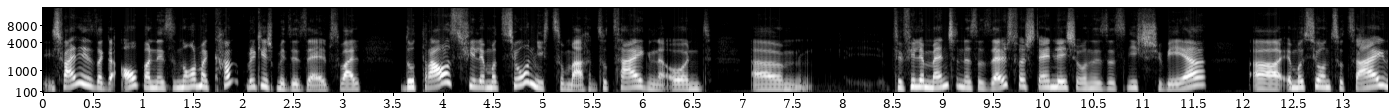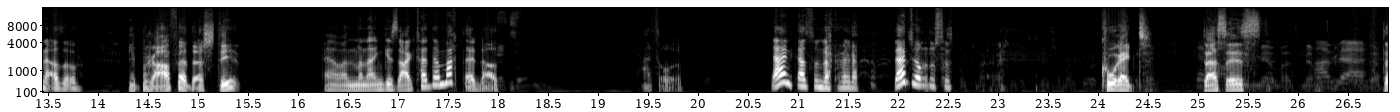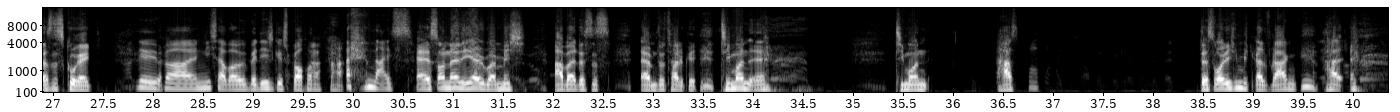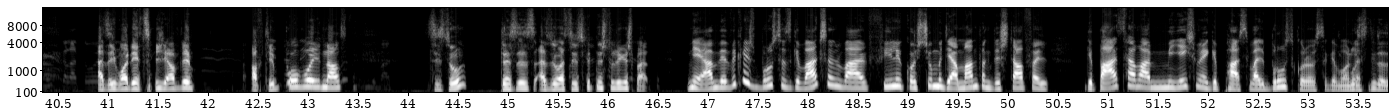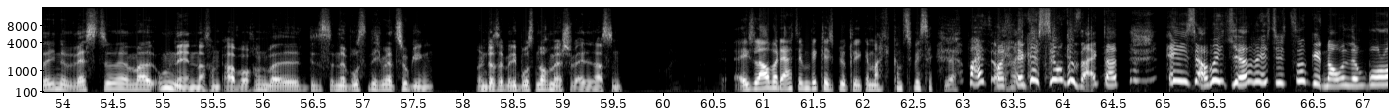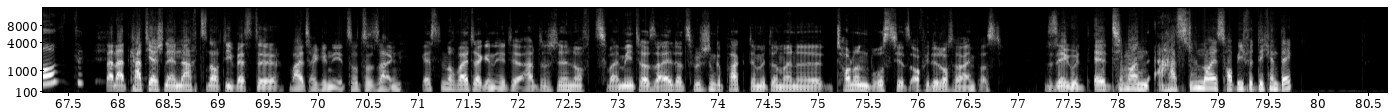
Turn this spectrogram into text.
ich weiß nicht, ich sage auch, man ist enormer Kampf wirklich mit sich selbst, weil du traust viele Emotionen nicht zu machen, zu zeigen und ähm, für viele Menschen ist es selbstverständlich und es ist nicht schwer, äh, Emotionen zu zeigen. Also, Wie brav er da steht. Ja, wenn man einen gesagt hat, dann macht er das. Also, nein, kannst du nicht mehr. Korrekt. Das ist, das ist korrekt. Über, nicht aber über dich gesprochen. nice. Äh, sondern eher über mich. Aber das ist ähm, total okay. Timon, äh, Timon, hast, das wollte ich mich gerade fragen. Also ich wollte jetzt nicht auf dem, auf dem Popo hinaus. Siehst du? Das ist, also du hast das Fitnessstudio gespart. Nee, haben wir wirklich Brust ist gewachsen, weil viele Kostüme, die am Anfang der Staffel gepasst haben, haben mir nicht mehr gepasst, weil Brustgröße geworden ist. Wir mussten tatsächlich eine Weste mal umnähen nach ein paar Wochen, weil das in der Brust nicht mehr zuging. Und das hat mir die Brust noch mehr schwellen lassen ich glaube, der hat ihn wirklich glücklich gemacht. Ich komme zu mir sagen, ja. weißt du, was der Kostüm gesagt hat? Ich habe hier richtig zugenommen im Brust. Dann hat Katja schnell nachts noch die Weste weitergenäht, sozusagen. Die Weste noch weitergenäht, ja. Hat schnell noch zwei Meter Seil dazwischen gepackt, damit dann meine Tonnenbrust jetzt auch wieder doch da reinpasst. Sehr gut. Äh, Timon, hast du ein neues Hobby für dich entdeckt?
